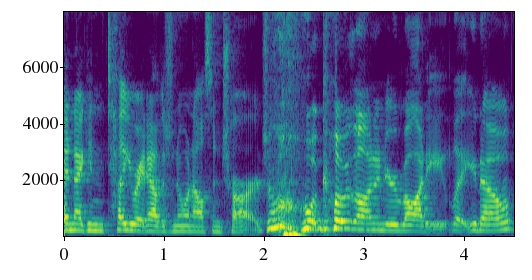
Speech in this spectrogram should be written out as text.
and I can tell you right now, there's no one else in charge. what goes on in your body, like you know,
